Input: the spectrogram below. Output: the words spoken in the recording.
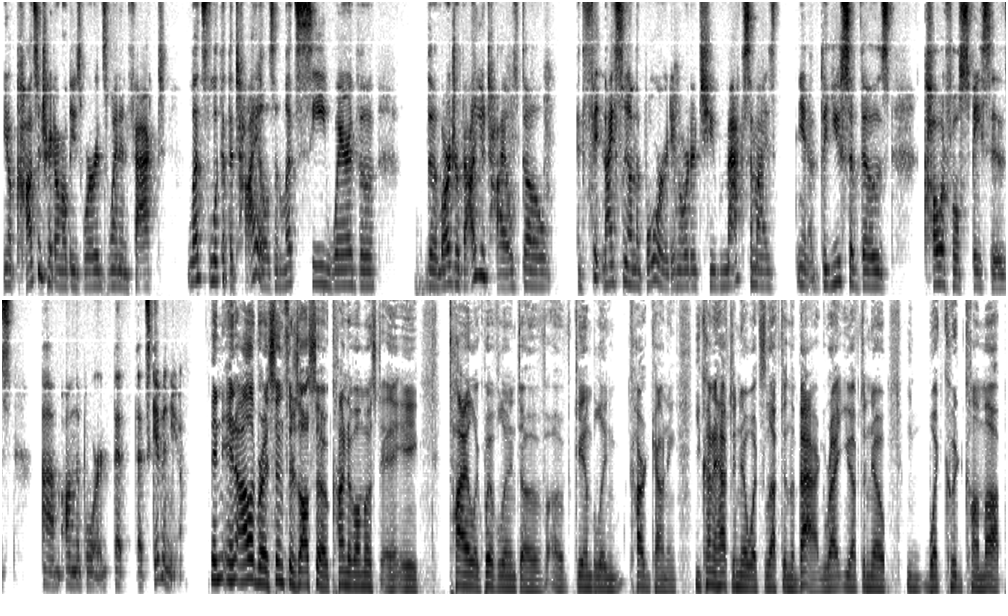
you know, concentrate on all these words when in fact, let's look at the tiles and let's see where the the larger value tiles go and fit nicely on the board in order to maximize, you know, the use of those colorful spaces um, on the board that that's given you. And, and Oliver, since there's also kind of almost a, a, tile equivalent of, of gambling card counting. You kind of have to know what's left in the bag, right? You have to know what could come up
